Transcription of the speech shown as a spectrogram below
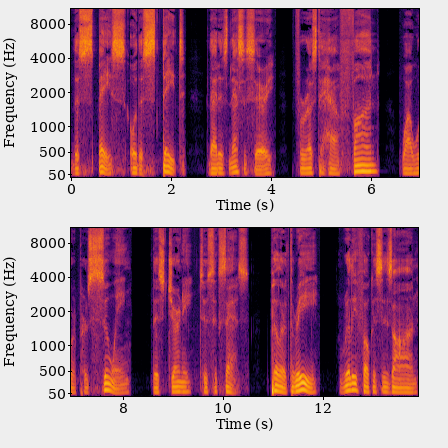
the space or the state that is necessary for us to have fun while we're pursuing this journey to success. Pillar three really focuses on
